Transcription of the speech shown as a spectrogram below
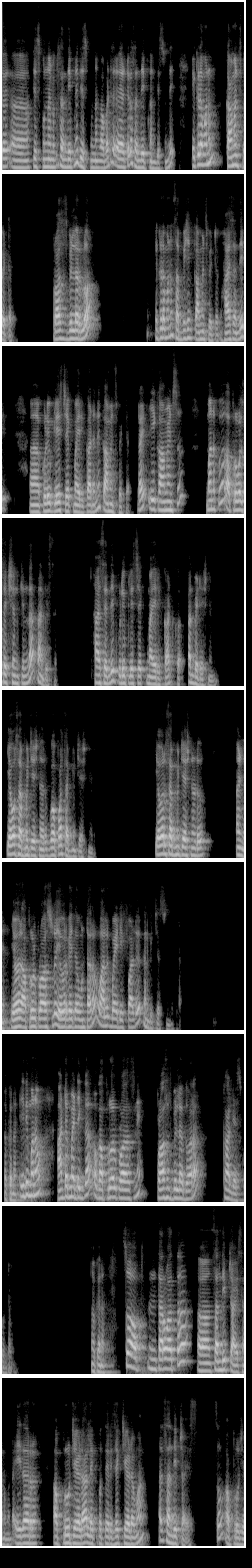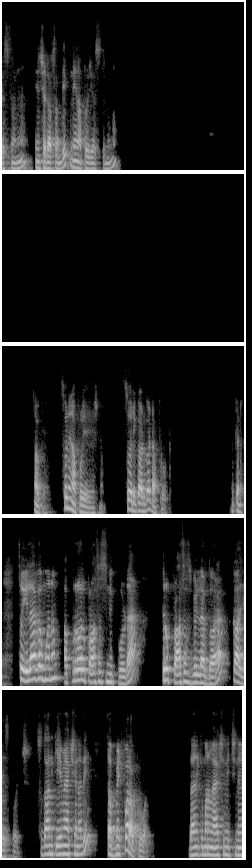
తీసుకున్నాం ఇక్కడ? సందీప్ని తీసుకున్నాం కాబట్టి డైరెక్ట్గా సందీప్ కనిపిస్తుంది. ఇక్కడ మనం కామెంట్స్ పెట్టాం. ప్రాసెస్ బిల్డర్లో ఇక్కడ మనం సబ్మిషన్ కామెంట్స్ పెట్టాం. Hi Sandeep. Could please check my record అని కామెంట్స్ పెట్టాం. రైట్ ఈ కామెంట్స్ మనకు అప్రూవల్ సెక్షన్ కింద కనిపిస్తాయి. Hi Sandeep could please check my record అని పెట్టేసినాను ఎవరు సబ్మిట్ చేసినారు? గోపాల్ సబ్మిట్ చేసినాడు. ఎవరు సబ్మిట్ చేసినాడు? అని. ఎవరు అప్రూవల్ ప్రాసెస్లో ఎవరికైతే ఉంటారో వాళ్ళకి బై డిఫాల్ట్గా కనిపించేస్తుంది ఓకేనా? ఇది మనం ఆటోమేటిక్గా ఒక అప్రూవల్ ప్రాసెస్ని ప్రాసెస్ బిల్డర్ ద్వారా కాల్ చేసుకుంటాం. ఓకేనా? సో తర్వాత సందీప్ చాయిస్ అనమాట ఇదర్ అప్రూవ్ చేయడా లేకపోతే రిజెక్ట్ చేయడమా అది సందీప్ చాయిస్ సో అప్రూవ్ చేస్తున్నాను ఇన్స్టెడ్ ఆఫ్ సందీప్ నేను అప్రూవ్ చేస్తున్నాను. ఓకే సో నేను అప్రూవ్ చేసేసిన. సో రికార్డ్ గాట్ అప్రూవ్డ్ ఓకేనా సో ఇలాగ మనం అప్రూవల్ ప్రాసెస్ని కూడా త్రూ ప్రాసెస్ బిల్డర్ ద్వారా కాల్ చేసుకోవచ్చు. సో దానికి ఏం యాక్షన్ అది? సబ్మిట్ ఫర్ అప్రూవల్ దానికి మనం యాక్షన్ ఇచ్చిన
